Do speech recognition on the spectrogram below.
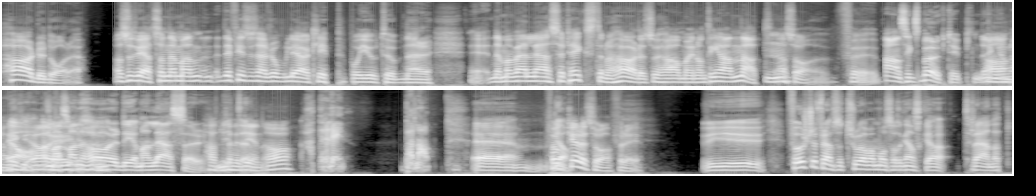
hör du då det? Alltså du vet, så när man, det finns ju så här roliga klipp på YouTube när, eh, när man väl läser texten och hör det så hör man ju någonting annat. Mm. Alltså, för Ansiktsburk typ. Den Ja, gamla. Ja, ja, man, man hör det man läser. hatten lite. är din. Ja. Hatten är din. Banan. Ja. Funkar det så för dig? Vi, först och främst så tror jag man måste ha ett ganska tränat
